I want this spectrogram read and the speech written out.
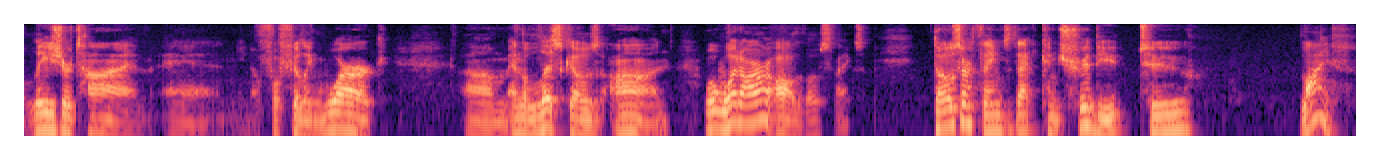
leisure time and you know fulfilling work, um, and the list goes on. Well, what are all of those things? Those are things that contribute to life,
